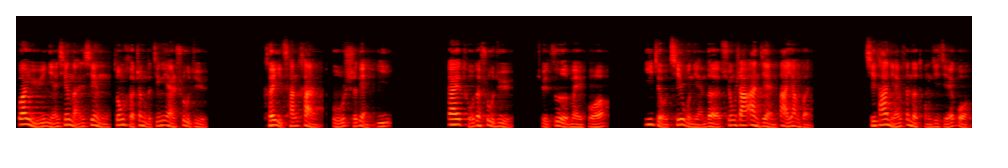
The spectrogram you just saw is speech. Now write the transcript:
关于年轻男性综合症的经验数据，可以参看图十点一。该图的数据。取自美国1975年的凶杀案件大样本，其他年份的统计结果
